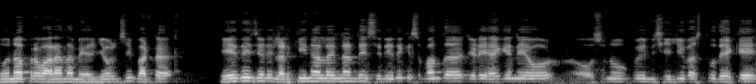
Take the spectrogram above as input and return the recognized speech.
ਦੋਨਾਂ ਪਰਿਵਾਰਾਂ ਦਾ ਮੇਲ ਜੋਲ ਸੀ ਬਟ ਇਹਦੇ ਜਿਹੜੇ ਲੜਕੀ ਨਾਲ ਇਹਨਾਂ ਦੇ ਸਰੀਰਕ ਸੰਬੰਧ ਜਿਹੜੇ ਹੈਗੇ ਨੇ ਉਹ ਉਸ ਨੂੰ ਕੋਈ ਨਸ਼ੀਲੀ ਵਸਤੂ ਦੇ ਕੇ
